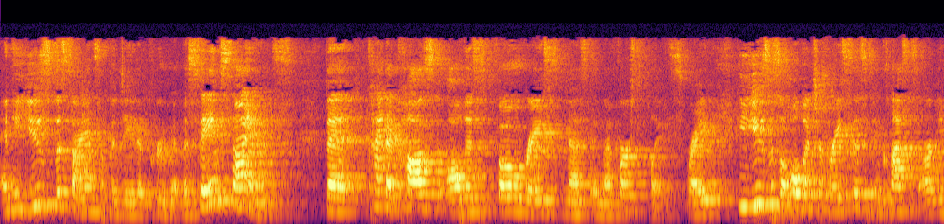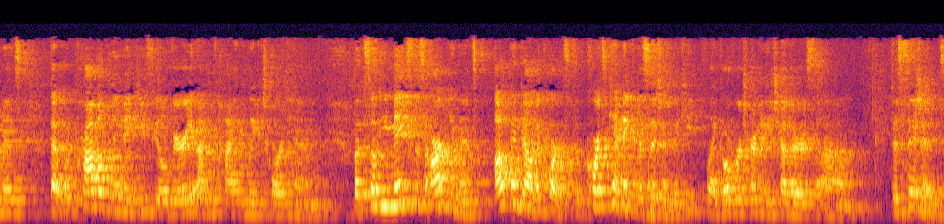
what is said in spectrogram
and he used the science of the day to prove it. The same science that kind of caused all this faux race mess in the first place, right? He uses a whole bunch of racist and classist arguments that would probably make you feel very unkindly toward him. But so he makes this argument up and down the courts. The courts can't make a decision. They keep like overturning each other's um, decisions.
